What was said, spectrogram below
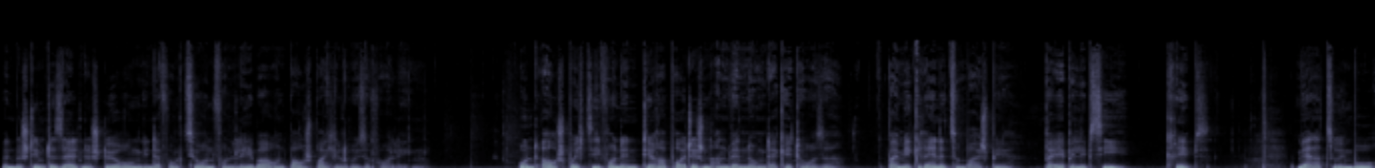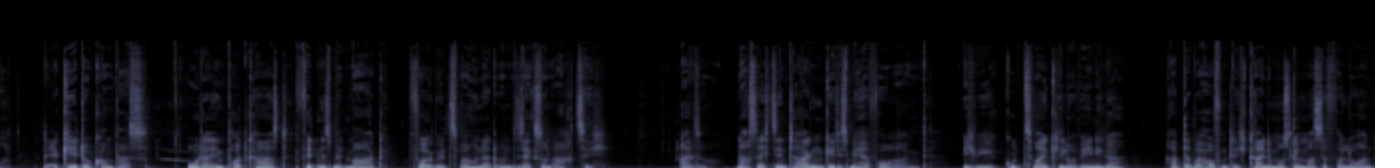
wenn bestimmte seltene Störungen in der Funktion von Leber und Bauchspeicheldrüse vorliegen. Und auch spricht sie von den therapeutischen Anwendungen der Ketose, bei Migräne zum Beispiel, bei Epilepsie, Krebs. Mehr dazu im Buch Der Keto-Kompass oder im Podcast Fitness mit Marc, Folge 286. Also, nach 16 Tagen geht es mir hervorragend. Ich wiege gut 2 Kilo weniger, habe dabei hoffentlich keine Muskelmasse verloren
